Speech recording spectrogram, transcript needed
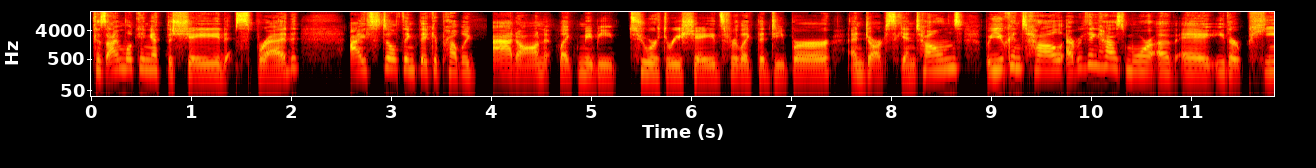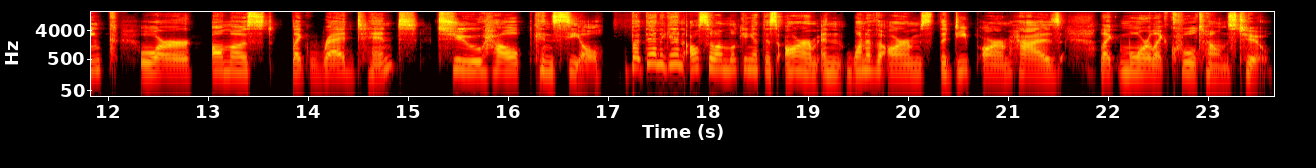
because I'm looking at the shade spread. I still think they could probably add on like maybe two or three shades for like the deeper and dark skin tones, but you can tell everything has more of a either pink or almost like red tint to help conceal. But then again, also I'm looking at this arm and one of the arms, the deep arm has like more like cool tones too.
